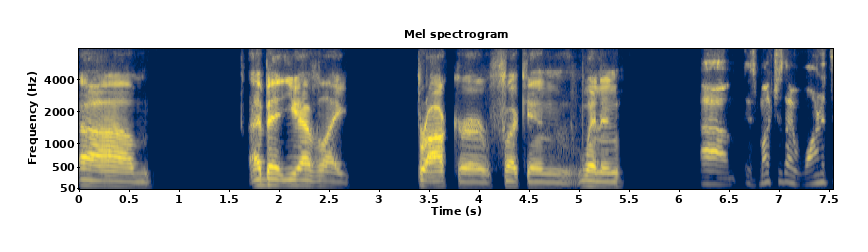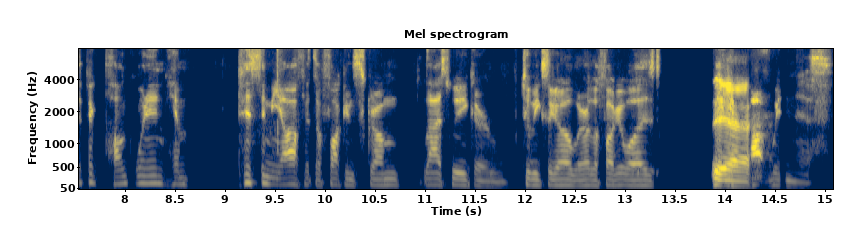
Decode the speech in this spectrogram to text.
Um I bet you have like Brock or fucking winning. Um, as much as I wanted to pick Punk winning, him pissing me off at the fucking scrum last week or two weeks ago, whatever the fuck it was. Yeah. Not win this.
